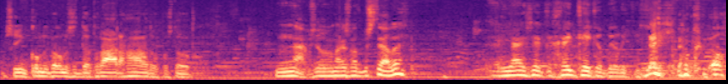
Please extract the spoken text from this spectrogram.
misschien komt het wel omdat ze dat rare haar erop gestoken. Nou, zullen we maar eens wat bestellen? Eh, jij zeker geen kikkerbilletjes? Nee, dank u wel.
